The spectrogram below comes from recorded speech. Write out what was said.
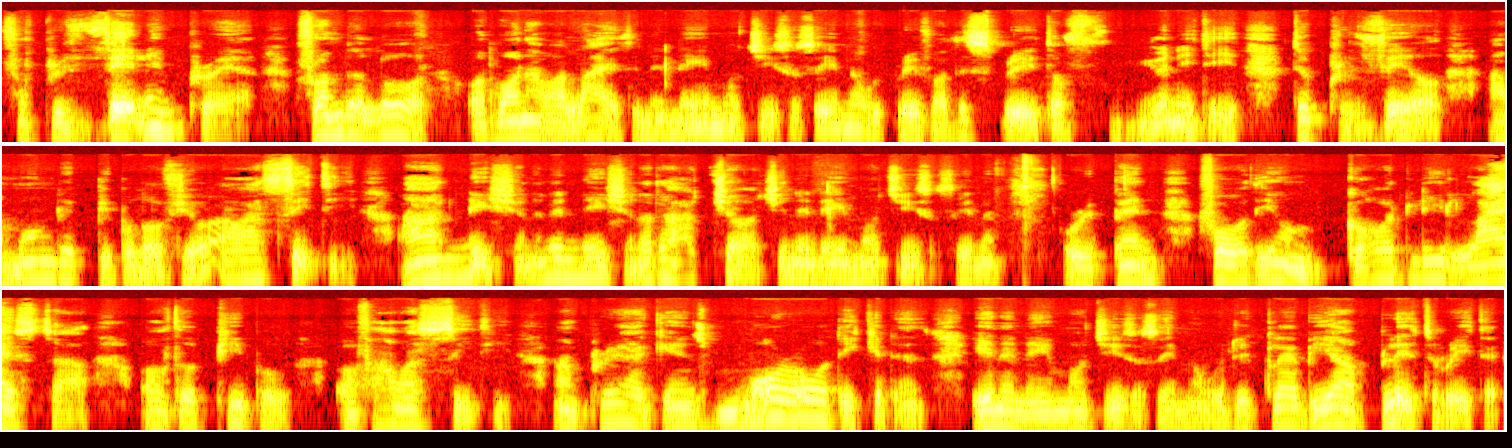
for prevailing prayer from the Lord upon our lives in the name of Jesus. Amen. We pray for the spirit of unity to prevail among the people of your our city, our nation, and the nation of our church in the name of Jesus. Amen. We repent for the ungodly lifestyle of the people of our city and pray against moral decadence in the name of Jesus. Amen. We declare be obliterated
